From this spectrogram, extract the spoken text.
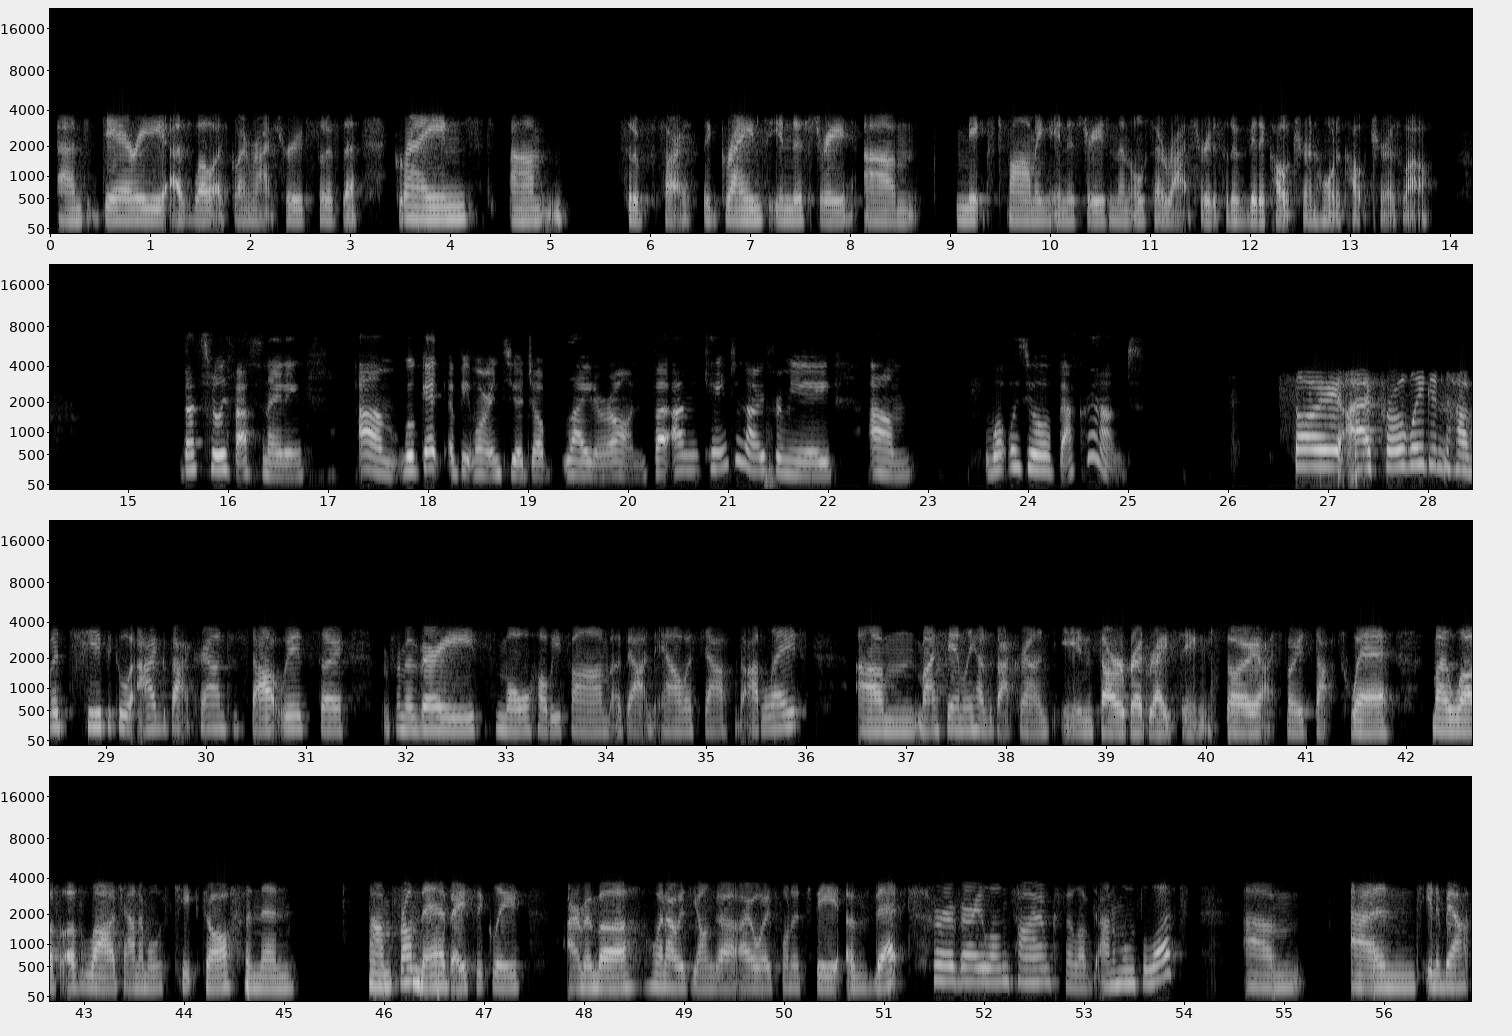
and dairy, as well as going right through to sort of the grains, um, sort of, sorry, the grains industry, um, mixed farming industries, and then also right through to sort of viticulture and horticulture as well. That's really fascinating. Um, we'll get a bit more into your job later on, but I'm keen to know from you um, what was your background? So I probably didn't have a typical ag background to start with. So I'm from a very small hobby farm about an hour south of Adelaide. Um, my family has a background in thoroughbred racing. So I suppose that's where my love of large animals kicked off. And then um, from there, basically, I remember when I was younger, I always wanted to be a vet for a very long time because I loved animals a lot. Um, and in about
